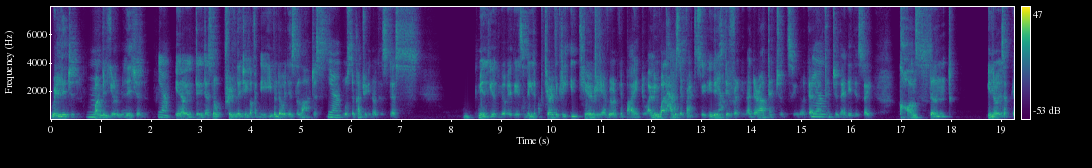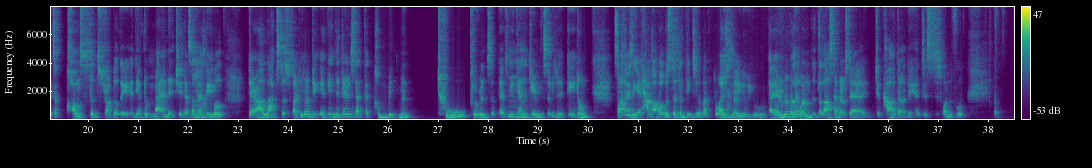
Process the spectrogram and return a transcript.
religion, one Mm. particular religion. Yeah. You know, it, there's no privileging of any, even though it is the largest Yeah. Muslim country. You know, there's, there's I mean, you, know, it- it's something that theoretically, in theory, everyone can buy into. I mean, what happens in practice, it, is Yeah. different. You know, and there are tensions. You know, there Yeah. are tensions, and it is like constant. You know, it's a it's a constant struggle, they, and they have to manage it. And sometimes Yeah. they will. There are lapses, but you know, they, again, there is that that commitment to pluralism. There's Mm. egalitarianism. You know, They don't. Sometimes they get hung up over certain things, you know. But otherwise, Yeah. you know, you you. I I remember like one the last time I was there in Jakarta, they had this this wonderful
